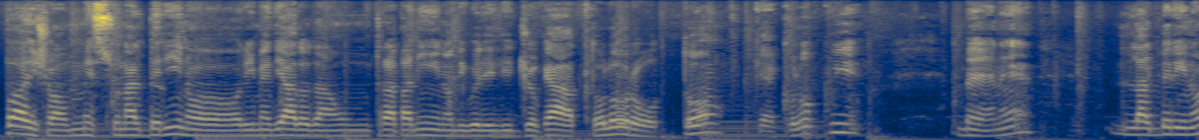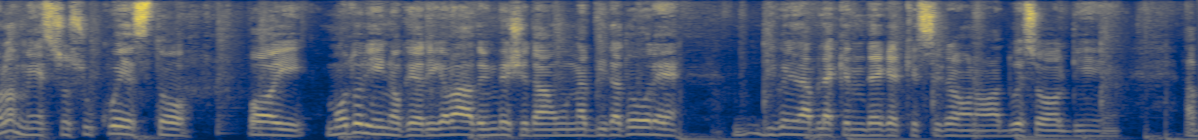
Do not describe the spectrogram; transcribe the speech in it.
Poi ci ho messo un alberino rimediato da un trapanino di quelli di giocattolo rotto, che eccolo qui. Bene, l'alberino l'ho messo su questo poi motorino che è ricavato invece da un abitatore di quelli da Black Decker che si trovano a due soldi a,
